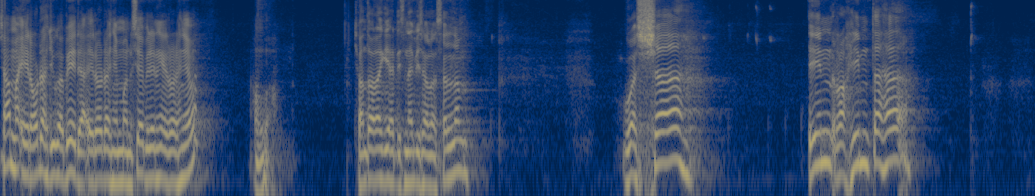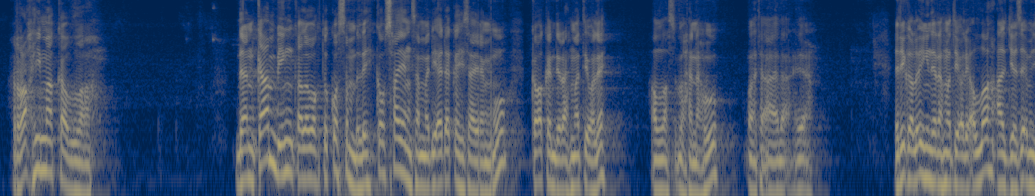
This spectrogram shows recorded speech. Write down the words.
Sama iradah juga beda. Iradahnya manusia beda dengan iradahnya apa? Allah. Contoh lagi hadis Nabi wasallam. Wasyah in rahimtaha rahimakallah. Dan kambing kalau waktu kau sembelih kau sayang sama dia ada kasih sayangmu, kau akan dirahmati oleh Allah Subhanahu wa taala ya. Jadi kalau ingin dirahmati oleh Allah, al jazaa min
